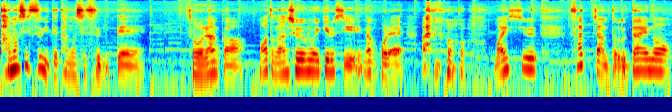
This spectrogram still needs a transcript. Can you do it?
楽しすぎて楽しすぎてそうなんか、まあ、あと何週もいけるしなんかこれあの毎週さっちゃんと歌えの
